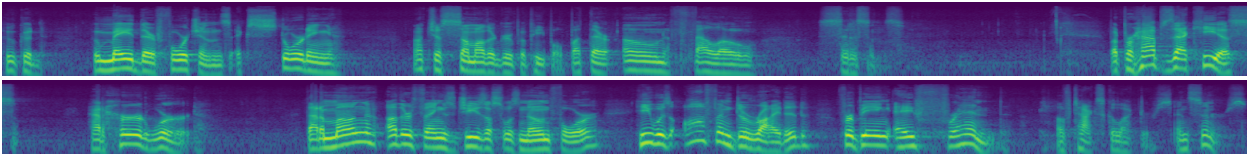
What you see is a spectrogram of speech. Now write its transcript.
who could who made their fortunes extorting not just some other group of people, but their own fellow citizens. But perhaps Zacchaeus had heard word that among other things Jesus was known for, he was often derided for being a friend of tax collectors and sinners.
